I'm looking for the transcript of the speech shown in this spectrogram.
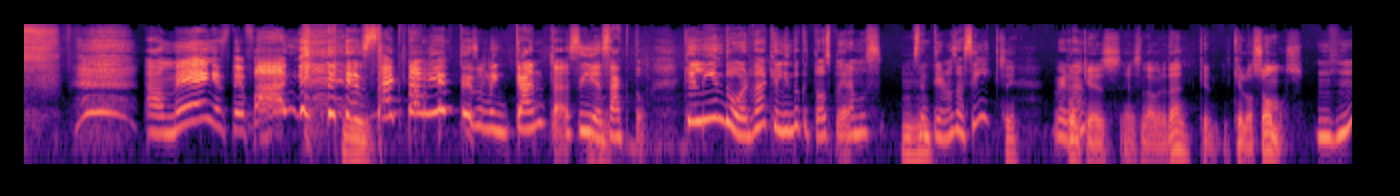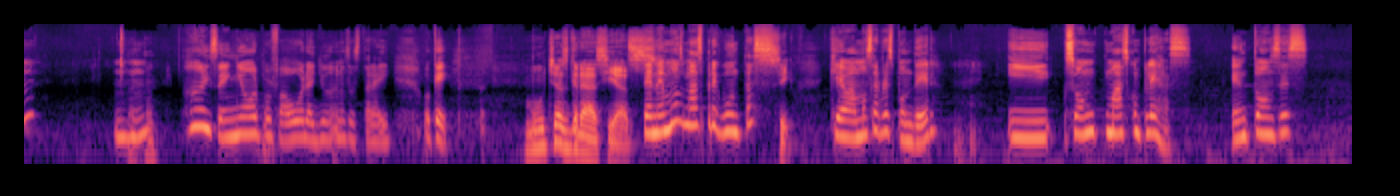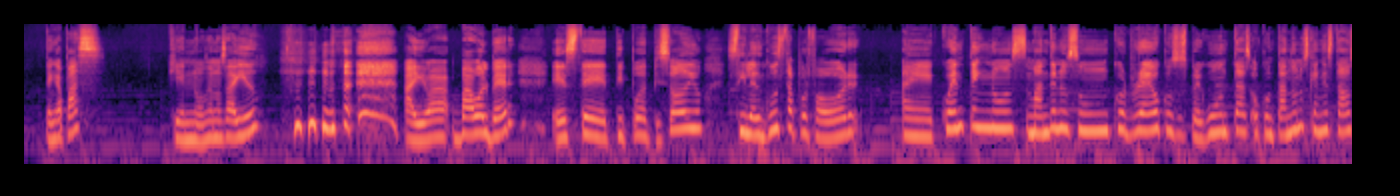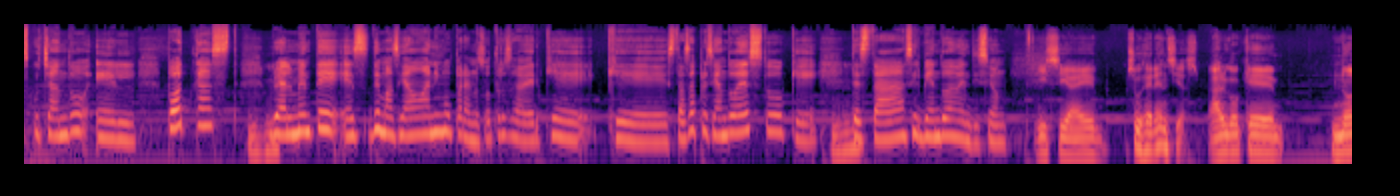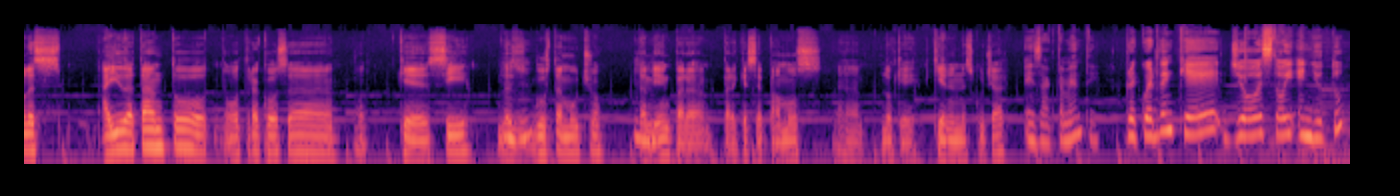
Amén, Estefan. Exactamente, eso me encanta. Sí, exacto. Qué lindo, ¿verdad? Qué lindo que todos pudiéramos sentirnos así. Sí. ¿Verdad? Porque es, es la verdad, que, que lo somos. Ay, Señor, por favor, ayúdanos a estar ahí. Ok, Muchas gracias. tenemos más preguntas Sí. que vamos a responder y son más complejas. Entonces, tenga paz, que no se nos ha ido. Ahí va, va a volver este tipo de episodio. Si les gusta, por favor, eh, cuéntenos, mándenos un correo con sus preguntas o contándonos que han estado escuchando el podcast. Realmente es demasiado ánimo para nosotros saber que, que estás apreciando esto, que te está sirviendo de bendición. Y si hay sugerencias, algo que no les ayuda tanto, otra cosa que sí les gusta mucho, también para, para que sepamos ah, lo que quieren escuchar. Exactamente. Recuerden que yo estoy en YouTube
